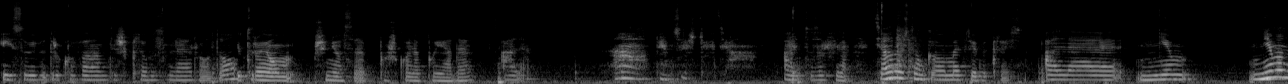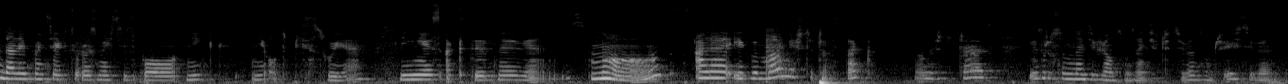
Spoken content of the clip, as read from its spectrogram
i sobie wydrukowałam też klauzulę RODO. Jutro ją przyniosę, po szkole pojadę, ale... A, wiem co jeszcze chciałam. Ale to za chwilę. Chciałam robić tą geometrię wykreślać, ale nie, nie mam dalej pojęcia jak to rozmieścić, bo nikt nie odpisuje, nikt nie jest aktywny, więc no, ale jakby mam jeszcze czas, tak? Mam jeszcze czas. Jutro są na dziewiątą zajęcie, czy dziewiątą trzydzieści, więc...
